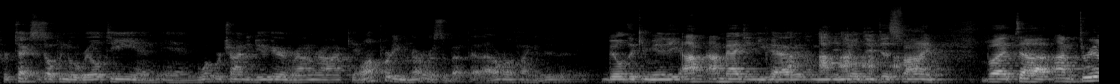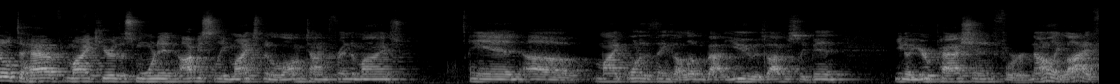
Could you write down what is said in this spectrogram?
for Texas Open Door Realty and, and what we're trying to do here in Round Rock Well, I'm pretty nervous about that. I don't know if I can do that. build the community. I, I imagine you have it and, and you'll do just fine. But uh, I'm thrilled to have Mike here this morning. Obviously, Mike's been a longtime friend of mine. And uh, Mike, one of the things I love about you has obviously been, you know, your passion for not only life,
